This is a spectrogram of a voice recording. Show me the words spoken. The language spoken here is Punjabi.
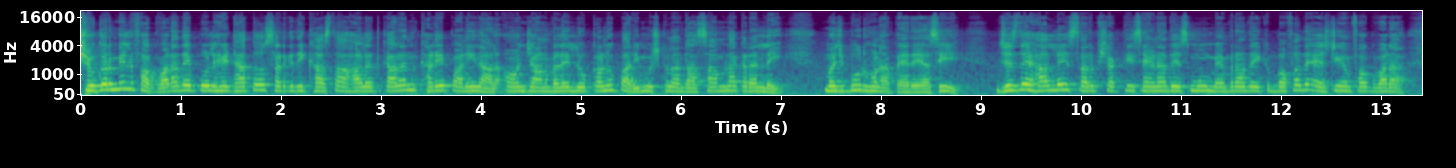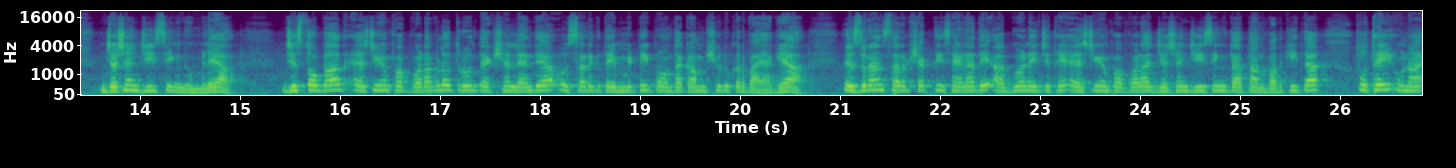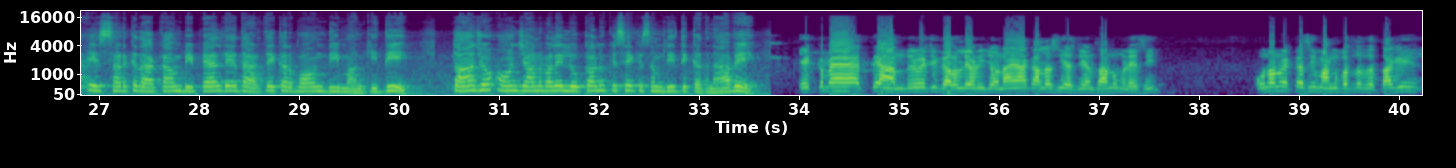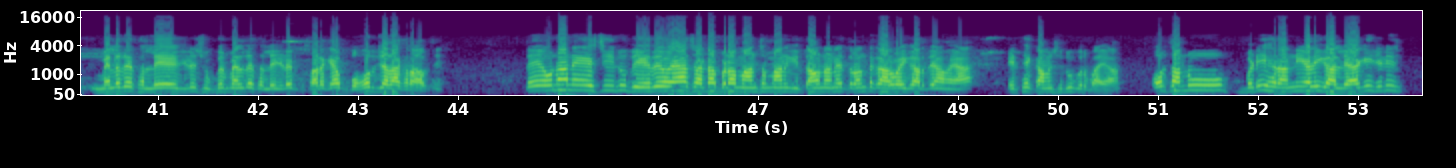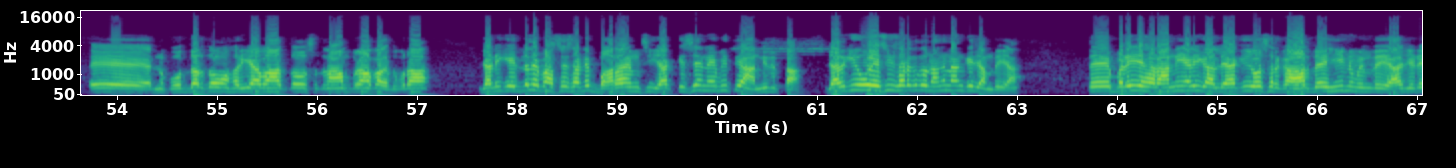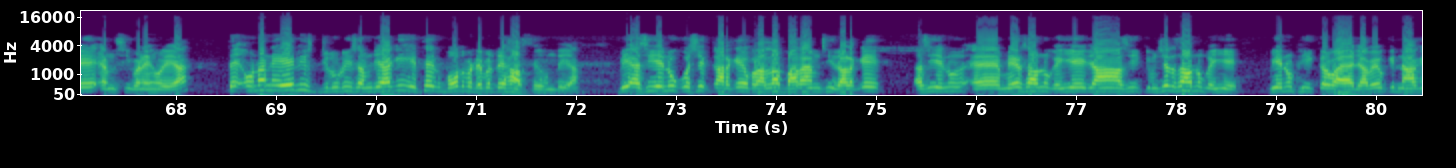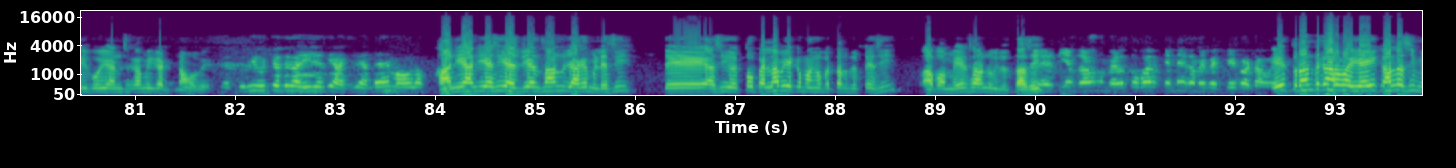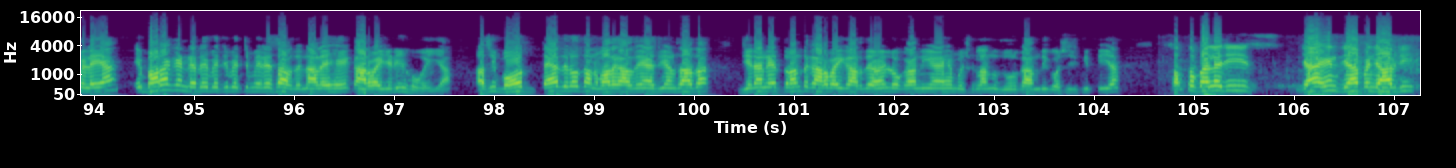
ਸ਼ੂਗਰ ਮਿਲ ਫਗਵਾੜਾ ਦੇ ਪੁਲ ਹੇਠਾਂ ਤੋਂ ਸੜਕ ਦੀ ਖਸਤਾ ਹਾਲਤ ਕਾਰਨ ਖੜੇ ਪਾਣੀ ਨਾਲ ਆਉਣ ਜਾਣ ਵਾਲੇ ਲੋਕਾਂ ਨੂੰ ਭਾਰੀ ਮੁਸ਼ਕਲਾਂ ਦਾ ਸਾਹਮਣਾ ਕਰਨ ਲਈ ਮਜਬੂਰ ਹੋਣਾ ਪੈ ਰਿਹਾ ਸੀ, ਜਿਸ ਦੇ ਹੱਲ ਲਈ ਸਰਬ ਸ਼ਕਤੀ ਸੈਨਾ ਦੇ ਸਮੂਹ ਮੈਂਬਰਾਂ ਦਾ ਇੱਕ ਵਫਦ ਐਸਡੀਐਮ ਫਗਵਾੜਾ ਜਸ਼ਨਜੀਤ ਸਿੰਘ ਨੂੰ ਮਿਲਿਆ। ਜਿਸ ਤੋਂ ਬਾਅਦ ਐਸਡੀਐਮ ਫਗਵਾੜਾ ਵੱਲੋਂ ਤੁਰੰਤ ਐਕਸ਼ਨ ਲੈਂਦਿਆਂ ਉਸ ਸੜਕ ਤੇ ਮਿੱਟੀ ਪਾਉਣ ਦਾ ਕੰਮ ਸ਼ੁਰੂ ਕਰਵਾਇਆ ਗਿਆ। ਇਸ ਦੌਰਾਨ ਸਰਬ ਸ਼ਕਤੀ ਸੈਨਾ ਦੇ ਆਗੂਆਂ ਨੇ ਜਿੱਥੇ ਐਸਡੀਐਮ ਫਗਵਾੜਾ ਜਸ਼ਨਜੀਤ ਸਿੰਘ ਦਾ ਧੰਨਵਾਦ ਕੀਤਾ, ਉੱਥੇ ਹੀ ਉਹਨਾਂ ਇਸ ਸੜਕ ਦਾ ਕੰਮ ਵੀ ਪਹਿਲ ਦੇ ਆਧਾਰ ਤੇ ਕਰਵਾਉਣ ਦੀ ਮੰਗ ਕੀਤੀ। ਤਾਂ ਜੋ ਆਉਣ ਜਾਣ ਵਾਲੇ ਲੋਕਾਂ ਨੂੰ ਕਿਸੇ ਕਿਸਮ ਦੀ ਦਿੱਕਤ ਨਾ ਆਵੇ। ਇੱਕ ਮੈਂ ਧਿਆਨ ਦੇ ਵਿੱਚ ਗੱਲ ਲਿਆਉਣੀ ਚਾਹੁੰਦਾ ਆ ਕੱਲ ਅਸੀਂ ਐਸਡੀਐਮ ਸਾਹਿਬ ਨੂੰ ਮਿਲੇ ਸੀ। ਉਹਨਾਂ ਨੂੰ ਇੱਕ ਅਸੀਂ ਮੰਗ ਪੱਤਰ ਦਿੱਤਾ ਕਿ ਮਿੱਲ ਦੇ ਥੱਲੇ ਜਿਹੜੇ ਸ਼ੂਗਰ ਮਿੱਲ ਦੇ ਥੱਲੇ ਜਿਹੜੇ ਸੜਕ ਆ ਬਹੁਤ ਜ਼ਿਆਦਾ ਖਰਾਬ ਸੀ। ਤੇ ਉਹਨਾਂ ਨੇ ਇਸ ਚੀਜ਼ ਨੂੰ ਦੇਖਦੇ ਹੋਇਆ ਸਾਡਾ ਬੜਾ ਮਾਨ ਸਨਮਾਨ ਕੀਤਾ। ਉਹਨਾਂ ਨੇ ਤੁਰੰਤ ਕਾਰਵਾਈ ਕਰਦਿਆਂ ਹੋਇਆ ਇੱਥੇ ਕੰਮ ਸ਼ੁਰੂ ਕਰਵਾਇਆ। ਔਰ ਸਾਨੂੰ ਬੜੀ ਹੈਰਾਨੀ ਵਾਲੀ ਗੱਲ ਆ ਕਿ ਜਿਹੜੀ ਨਕੋਦਰ ਤੋਂ, ਹਰੀਆਬਾਦ ਤੋਂ, ਸਤਨਾਮਪੁਰਾ, ਭਗਤਪੁਰਾ ਜਾਨੀ ਕਿ ਇਧਰਲੇ ਪਾਸੇ ਸਾਡੇ 12 ਐਮਸੀ ਆ, ਕਿਸੇ ਨੇ ਵੀ ਧਿਆਨ ਨਹੀਂ ਦਿੱਤਾ। ਜਦ ਕਿ ਉਹ ਏਸੀ ਸੜਕ ਤੋਂ ਲੰਘ ਲੰਘ ਕੇ ਜਾਂਦੇ ਆ। ਤੇ ਬੜੀ ਹੈਰਾਨੀ ਵਾਲੀ ਗੱਲ ਆ ਕਿ ਉਹ ਸਰਕਾਰ ਦੇ ਹੀ ਨੁਮਾਇੰਦੇ ਆ ਜਿਹੜੇ ਐਮਸੀ ਬਣੇ ਹੋਏ ਆ। ਤੇ ਉਹਨਾਂ ਨੇ ਇਹ ਨਹੀਂ ਜ਼ਰੂਰੀ ਸਮਝਿਆ ਕਿ ਇੱਥੇ ਬਹੁਤ ਵੱਡੇ ਵੱਡੇ ਹਾਦਸੇ ਹੁੰਦੇ ਆ। ਵੀ ਅਸੀਂ ਇਹਨੂੰ ਕੁਛ ਕਰਕੇ ਉਪਰਾਲਾ 12 ਐਮਸੀ ਰਲ ਕੇ ਅਸੀਂ ਇਹਨੂੰ ਮੇਅਰ ਸਾਹਿਬ ਨੂੰ ਕਹੀਏ ਜਾਂ ਅਸੀਂ ਕਮਿਸ਼ਨਰ ਸਾਹਿਬ ਨੂੰ ਕਹੀਏ ਵੀ ਇਹਨੂੰ ਠੀਕ ਕਰਵਾਇਆ ਜਾਵੇ ਕਿ ਨਾ ਕਿ ਕੋਈ ਅਨਸਕਮੀ ਘਟਨਾ ਹੋਵੇ। ਤੁਸੀਂ ਉੱਚ ਅਧਿਕਾਰੀ ਦੇ ਧਿਆਨ 'ਚ ਲਿਆਂਦਾ ਇਹ ਮਾਮਲਾ? ਹਾਂਜੀ ਹਾਂਜੀ ਅਸੀਂ ਐਸਡੀਐਮ ਸਾਹਿਬ ਨੂੰ ਜਾ ਕੇ ਮਿਲੇ ਸੀ ਤੇ ਅਸੀਂ ਉਸ ਤੋਂ ਪਹਿਲਾਂ ਵੀ ਇੱਕ ਮੰਗ ਪੱਤਰ ਦਿੱਤੇ ਸੀ ਆਪਾਂ ਮੇਅਰ ਸਾਹਿਬ ਨੂੰ ਵੀ ਦਿੱਤਾ ਸੀ। ਐਸਡੀਐਮ ਸਾਹਿਬ ਨੂੰ ਮਿਲਣ ਤੋਂ ਬਾਅਦ ਕਿੰਨੇ ਸਮੇਂ ਵਿੱਚ ਇਹ ਤੁਹਾਡਾ ਹੋਇਆ? ਇਹ ਤੁਰੰਤ ਕਾਰਵਾਈ ਆਈ ਕੱਲ ਅਸੀਂ ਮਿਲੇ ਆ ਇਹ 12 ਘੰਟੇ ਦੇ ਵਿੱਚ ਵਿੱਚ ਮੇਰੇ ਹਿਸਾਬ ਦੇ ਨਾਲ ਇਹ ਕਾਰਵਾਈ ਜਿਹੜੀ ਹੋ ਗਈ ਆ। ਅਸੀਂ ਬਹੁਤ ਤਹਿ ਦਿਲੋਂ ਧੰਨਵਾਦ ਕਰਦੇ ਹਾਂ ਐਸਡੀਐਮ ਸਾਹਿਬ ਦਾ। ਜਿਨ੍ਹਾਂ ਨੇ ਤੁਰੰਤ ਕਾਰਵਾਈ ਕਰਦੇ ਹੋਏ ਲੋਕਾਂ ਦੀਆਂ ਇਹ ਮੁਸ਼ਕਲਾਂ ਨੂੰ ਦੂਰ ਕਰਨ ਦੀ ਕੋਸ਼ਿਸ਼ ਕੀਤੀ ਆ। ਸਭ ਤੋਂ ਪਹਿਲਾਂ ਜੀ, ਜੈ ਹਿੰਦ, ਜੈ ਪੰਜਾਬ ਜੀ।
